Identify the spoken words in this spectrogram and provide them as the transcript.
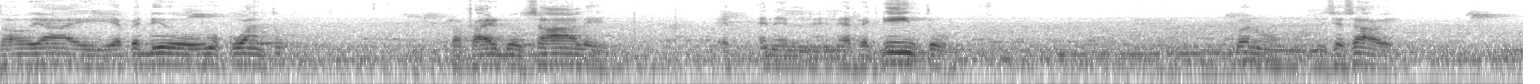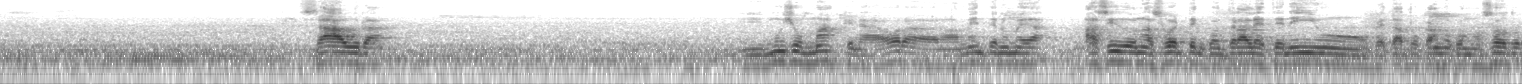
canto. ya y he perdido unos cuantos. Rafael González, en el, requinto. Bueno, ni se sabe. Saura. Y muchos más que ahora la mente no me da. Ha sido una suerte encontrar a este niño que está tocando con nosotros,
